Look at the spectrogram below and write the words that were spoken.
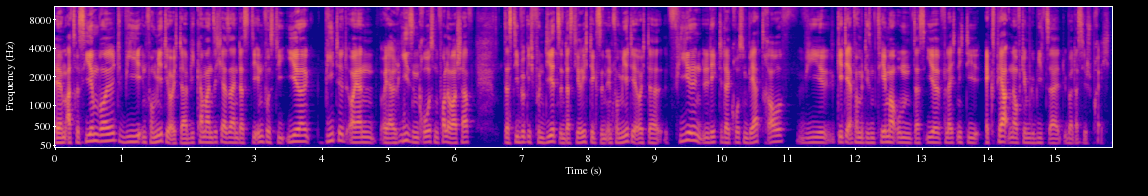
ähm, adressieren wollt. Wie informiert ihr euch da? Wie kann man sicher sein, dass die Infos, die ihr bietet, euren, eurer riesengroßen Followerschaft, dass die wirklich fundiert sind, dass die richtig sind? Informiert ihr euch da viel? Legt ihr da großen Wert drauf? Wie geht ihr einfach mit diesem Thema um, dass ihr vielleicht nicht die Experten auf dem Gebiet seid, über das ihr sprecht?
